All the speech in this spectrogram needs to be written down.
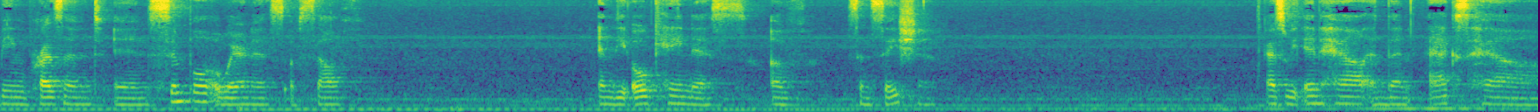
being present in simple awareness of self and the okayness of sensation. As we inhale and then exhale,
